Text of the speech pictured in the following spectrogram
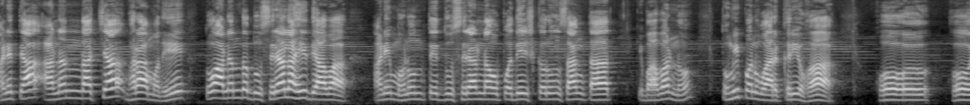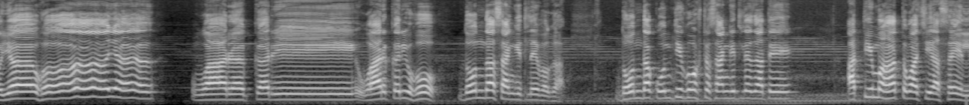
आणि त्या आनंदाच्या भरामध्ये तो आनंद दुसऱ्यालाही द्यावा. आणि म्हणून ते दुसऱ्यांना उपदेश करून सांगतात की बाबांनो तुम्ही पण वारकरी व्हा. हो होय होय वारकरी वारकरी हो. दोनदा सांगितले बघा. दोनदा कोणती गोष्ट सांगितली जाते? अतिमहत्त्वाची असेल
